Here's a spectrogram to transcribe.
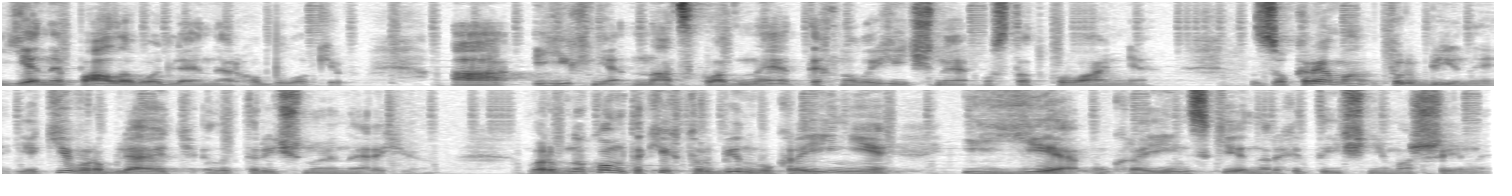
є не паливо для енергоблоків, а їхнє надскладне технологічне устаткування, зокрема турбіни, які виробляють електричну енергію. Виробником таких турбін в Україні і є українські енергетичні машини.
